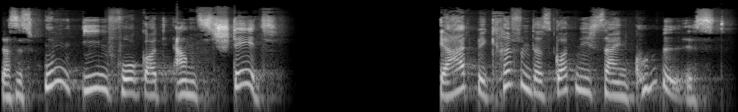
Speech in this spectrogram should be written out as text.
dass es um ihn vor Gott ernst steht. Er hat begriffen, dass Gott nicht sein Kumpel ist.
